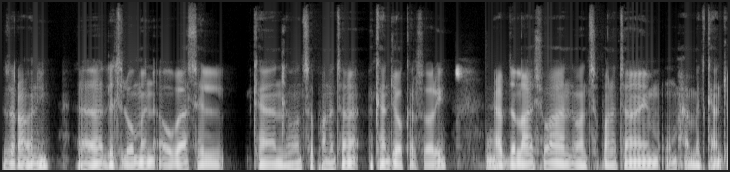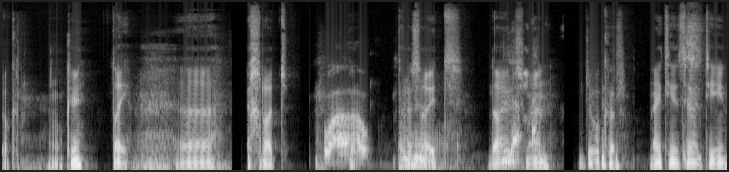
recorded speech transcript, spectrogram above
زرعوني ليتل وومن أو باسل كان وانس ابون كان جوكر سوري عبد الله عشوان وانس ابون تايم ومحمد كان جوكر Okay؟ طيب آه، إخراج. واو. Parasite The Irishman Joker 1917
